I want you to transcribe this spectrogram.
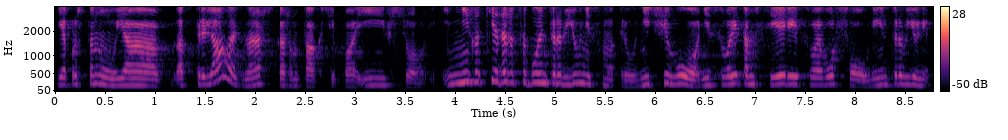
Я просто, ну, я отстрелялась, знаешь, скажем так, типа, и все. никакие даже с собой интервью не смотрю, ничего, ни свои там серии своего шоу, ни интервью, ни...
